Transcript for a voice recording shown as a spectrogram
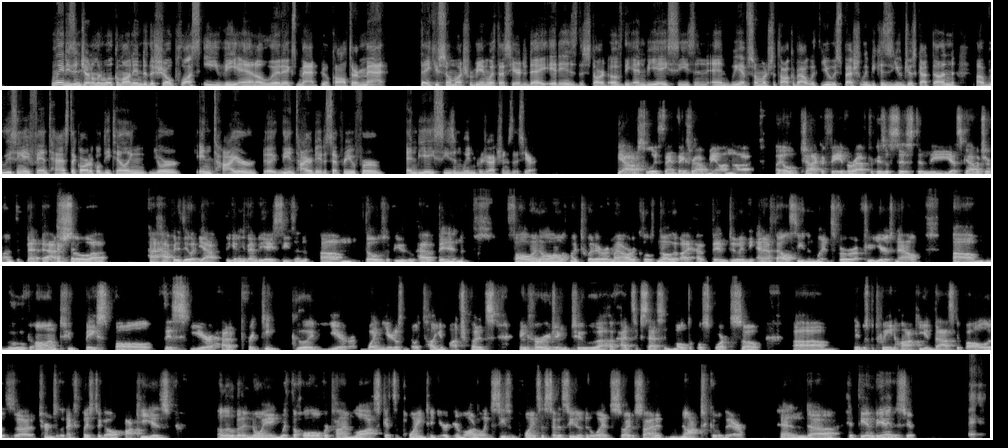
Ladies and gentlemen, welcome on into the show, Plus EV Analytics, Matt Buchalter. Matt, thank you so much for being with us here today. It is the start of the NBA season, and we have so much to talk about with you, especially because you just got done uh, releasing a fantastic article detailing your entire uh, the entire data set for you for NBA season win projections this year. Yeah, absolutely. Sam, Thanks for having me on. Uh, I owe Jack a favor after his assist in the uh, scavenger hunt at Bet Bash, so uh, happy to do it. Yeah, beginning of NBA season. Um, those of you who have been following along with my Twitter and my articles know that I have been doing the NFL season wins for a few years now. Um, moved on to baseball this year. Had a pretty good year. One year doesn't really tell you much, but it's encouraging to uh, have had success in multiple sports. So um, it was between hockey and basketball as uh, in terms of the next place to go. Hockey is a little bit annoying with the whole overtime loss gets a point and you're you're modeling season points instead of season wins. So I decided not to go there and uh, hit the NBA this year.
